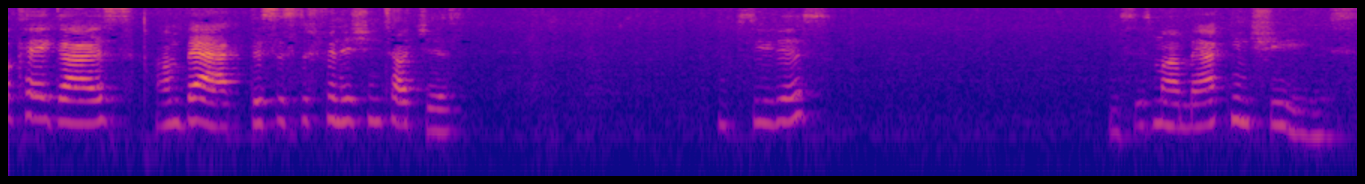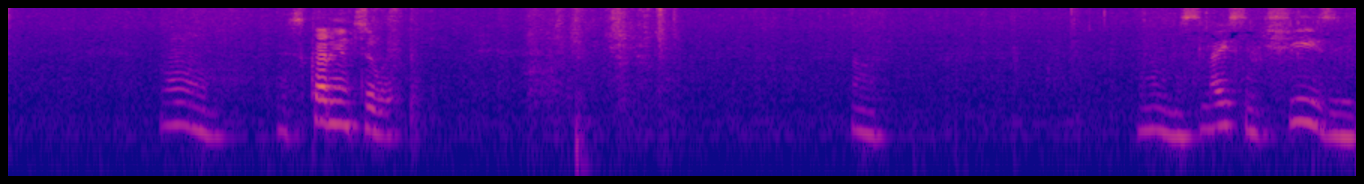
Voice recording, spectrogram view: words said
Okay, guys, I'm back. This is the finishing touches. See this? This is my mac and cheese. Mmm. Let's cut into it. Mmm. Mmm, it's nice and cheesy.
